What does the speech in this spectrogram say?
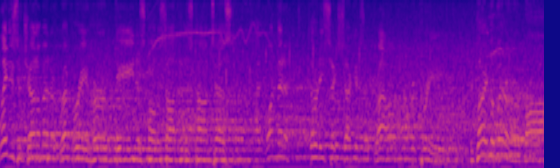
Ladies and gentlemen, referee Herb Dean has called a stop to this contest at 1 minute 36 seconds of round number three. Declaring the winner by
